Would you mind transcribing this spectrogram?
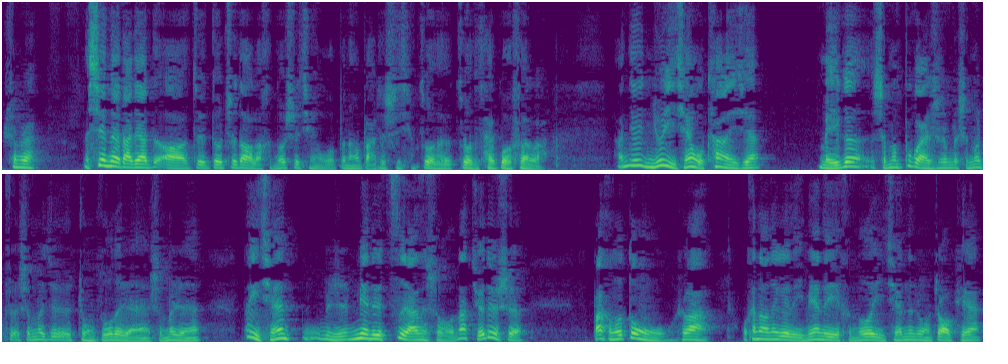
是不是？那现在大家都啊，这都知道了很多事情，我不能把这事情做的做的太过分了啊！你你说以前我看了一些。每个什么，不管是什么什么什么就种族的人，什么人，那以前人面对自然的时候，那绝对是把很多动物是吧？我看到那个里面的很多以前的那种照片，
